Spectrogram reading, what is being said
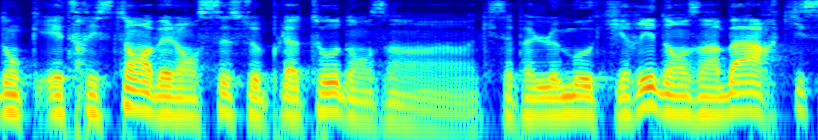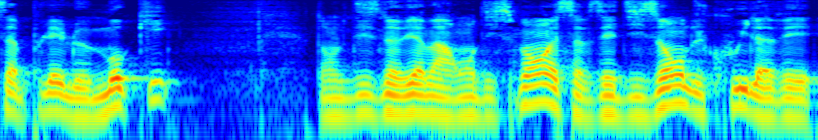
Donc, et Tristan avait lancé ce plateau dans un, qui s'appelle le Mokiri, dans un bar qui s'appelait le Moki, dans le 19e arrondissement, et ça faisait 10 ans, du coup, il avait,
